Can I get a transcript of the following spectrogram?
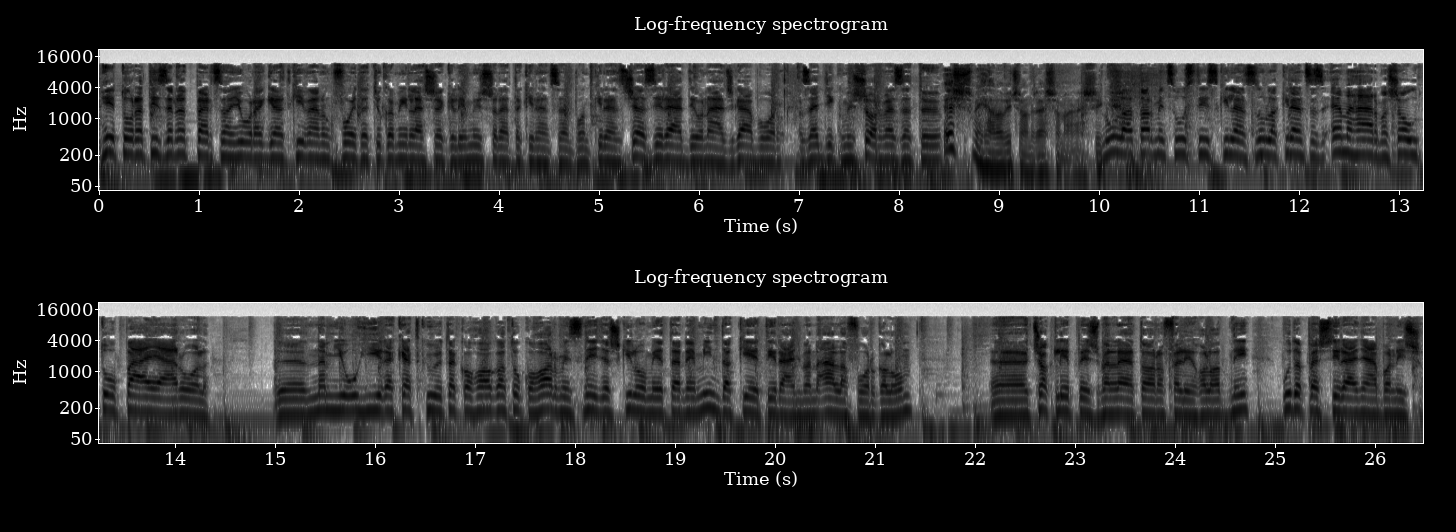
7 óra 15 percen jó reggelt kívánunk, folytatjuk a Millás reggeli műsorát a 90.9 Jazzy Rádió Nács Gábor, az egyik műsorvezető. És Mihálovics András a másik. 0 30 20 10 9 0 9 az M3-as autópályáról nem jó híreket küldtek a hallgatók. A 34-es kilométernél mind a két irányban áll a forgalom. Csak lépésben lehet arra felé haladni. Budapest irányában is,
